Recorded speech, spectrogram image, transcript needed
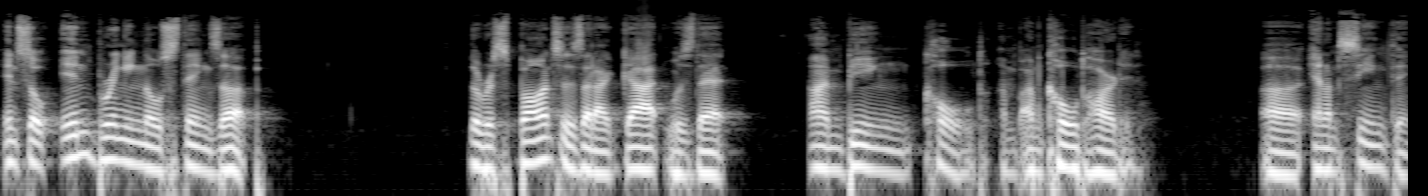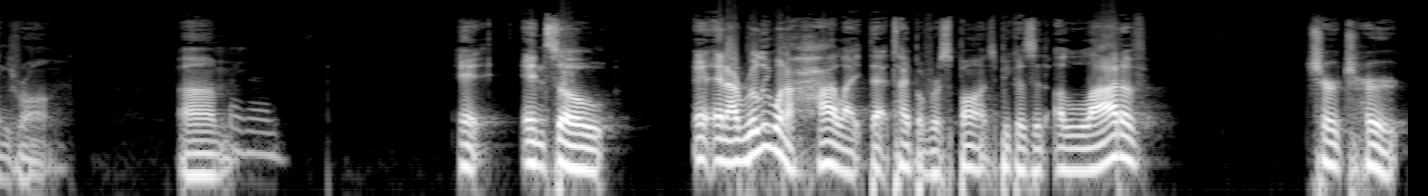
and so, in bringing those things up, the responses that I got was that I'm being cold. I'm, I'm cold hearted, uh, and I'm seeing things wrong. Um, and and so, and I really want to highlight that type of response because a lot of church hurt,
